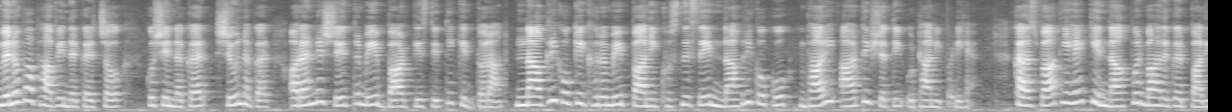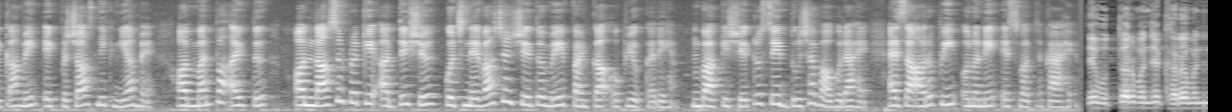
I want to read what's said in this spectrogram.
विनोबा भावी नगर चौक, कुशीनगर, शिवनगर और अन्य क्षेत्र में बाढ़ की स्थिति के दौरान नागरिकों के घरों में पानी घुसने से नागरिकों को भारी आर्थिक क्षति उठानी पड़ी है। खास बात यह है कि नागपुर महानगर पालिका में एक प्रशासनिक नियम है और मनपा आयुक्त और नासुरपुर के अध्यक्ष कुछ निर्वाचन क्षेत्रों में फंड का उपयोग करे हैं। बाकी क्षेत्रों से दूसरा भाव हो रहा है, ऐसा आरोपी उन्होंने इस वक्त लगाया है। उत्तर खरं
